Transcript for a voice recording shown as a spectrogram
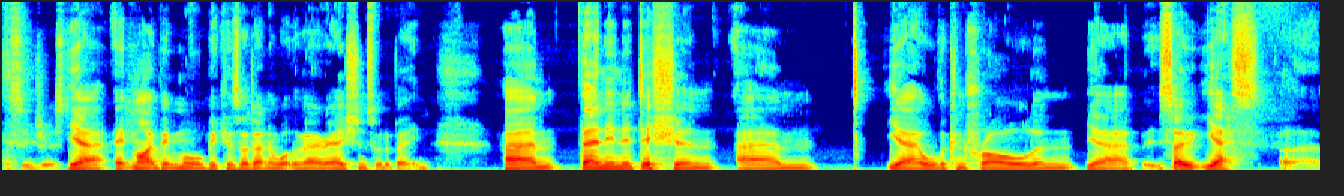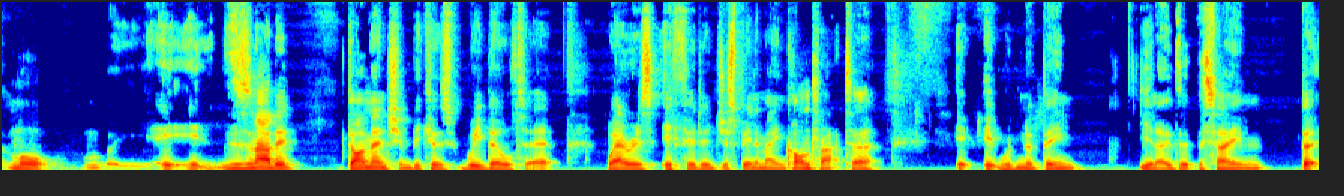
that's interesting. Yeah, it might have been more because I don't know what the variations would have been. Um, then, in addition, um, yeah, all the control and yeah, so yes, uh, more. It, it, there's an added dimension because we built it. Whereas if it had just been a main contractor, it, it wouldn't have been, you know, the, the same. But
